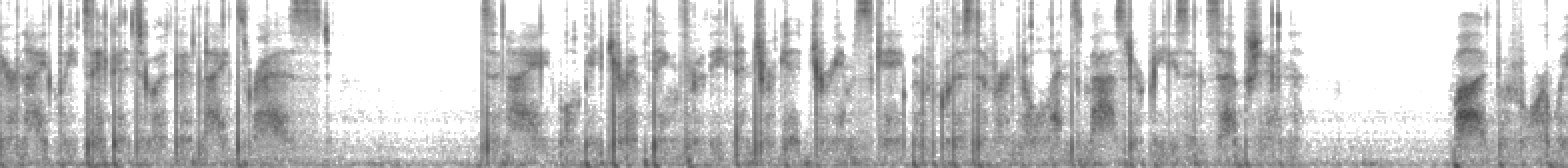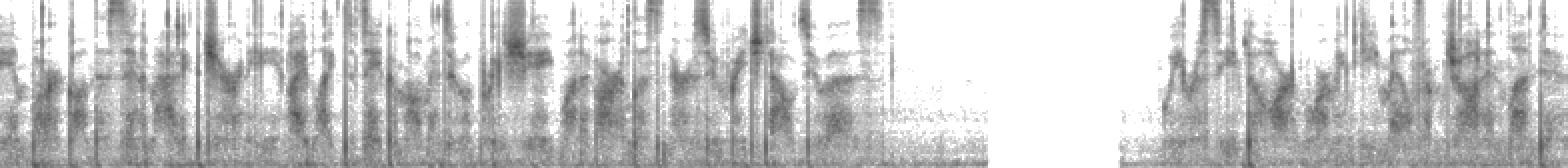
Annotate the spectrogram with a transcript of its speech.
your nightly ticket to a good night's rest. Tonight, we'll be drifting through the intricate dreamscape of Christopher Nolan's masterpiece Inception. But before we embark on this cinematic journey, I'd like to take a moment to appreciate one of our listeners who reached out to us. We received a heartwarming email from John in London,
